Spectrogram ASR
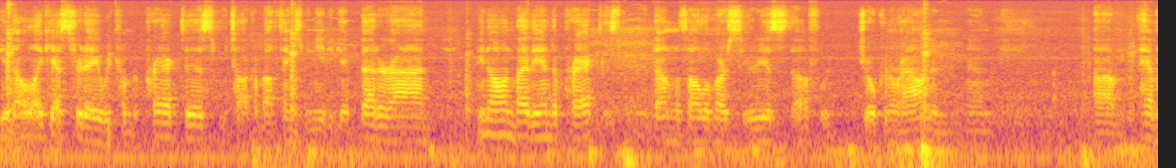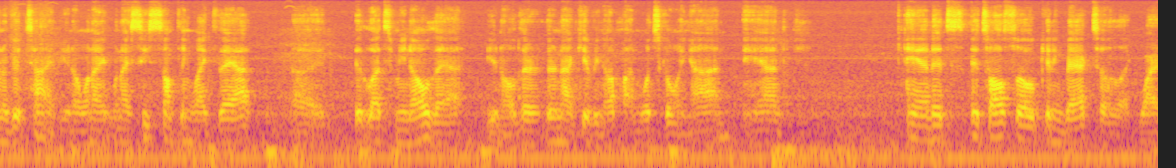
you know, like yesterday, we come to practice. We talk about things we need to get better on. You know, and by the end of practice, we're done with all of our serious stuff. We're joking around and, and um, having a good time. You know, when I when I see something like that, uh, it, it lets me know that you know they're they're not giving up on what's going on, and and it's it's also getting back to like why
